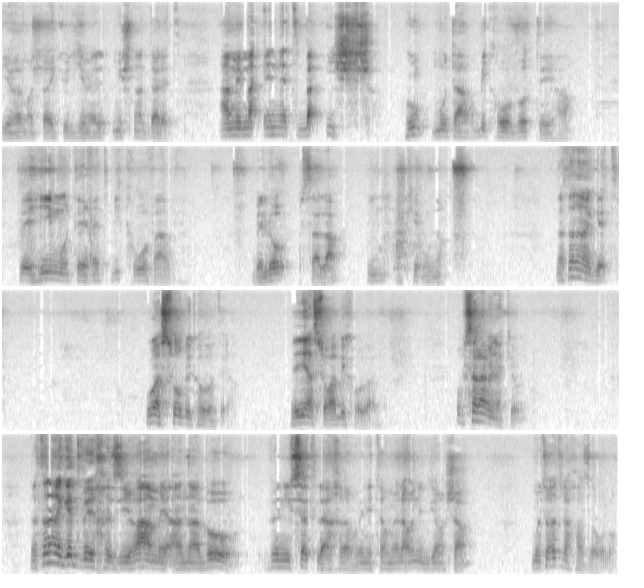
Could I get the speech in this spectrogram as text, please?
Yevam Perikut Gimel Mishnah Dalet. Amema Enet Ba'ish Hu Mutar Bikrovoteha Vehi Muteret Bikrovav Velo Psala In Akeuna Nathan Aget Hu Asur Bikrovoteha Vehi Asura Bikrovav Upsala Min Akeuna נתן הגט ויחזירה מענה בו, ונישאת לאחר, ונתרמלה ונתגרשה, מותרת לחזור לו.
